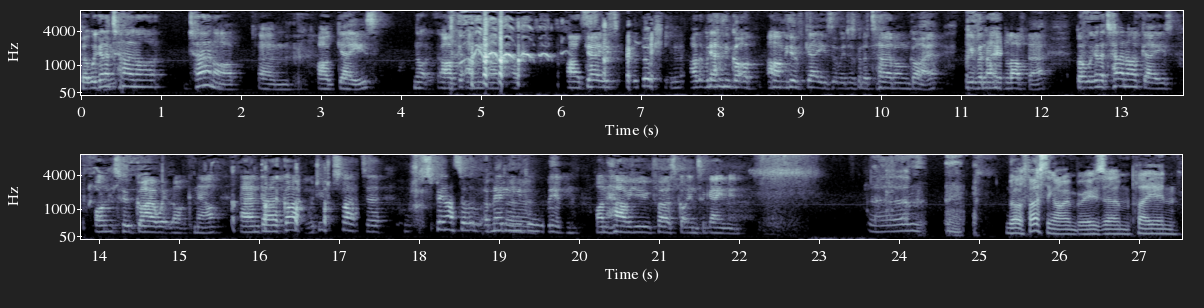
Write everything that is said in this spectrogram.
but we're going to turn our turn our um, our gaze, not our I mean our, our. We're looking. We haven't got an army of gays that we're just going to turn on Guy, even though he'd love that. But we're going to turn our gaze onto Guy Whitlock now. And uh, Guy, would you just like to spin us a, a medieval win on how you first got into gaming? Um, well, the first thing I remember is um, playing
